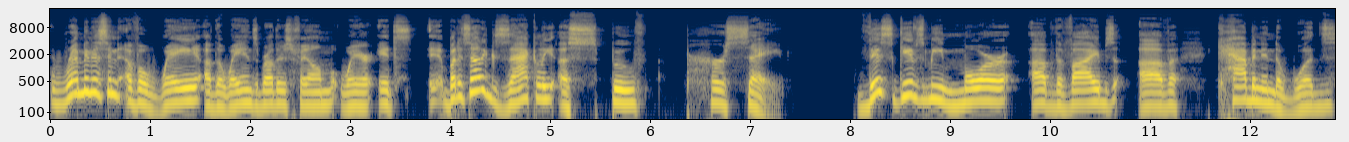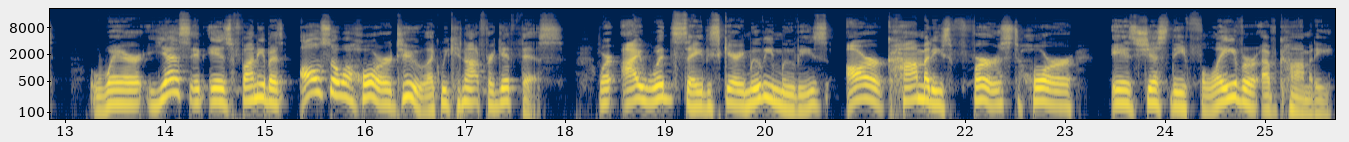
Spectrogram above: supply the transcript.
reminiscent of a way of the Wayans brothers film where it's but it's not exactly a spoof per se. This gives me more of the vibes of Cabin in the Woods where yes, it is funny but it's also a horror too. Like we cannot forget this where I would say the scary movie movies are comedies first, horror is just the flavor of comedy,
